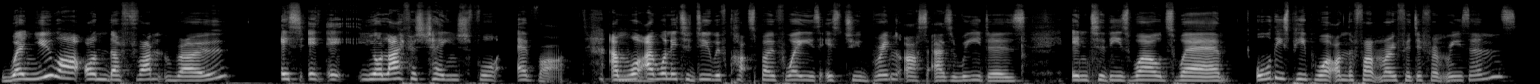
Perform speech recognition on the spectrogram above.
When you are on the front row, it's it, it your life has changed forever. And mm. what I wanted to do with Cuts Both Ways is to bring us as readers into these worlds where all these people are on the front row for different reasons.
